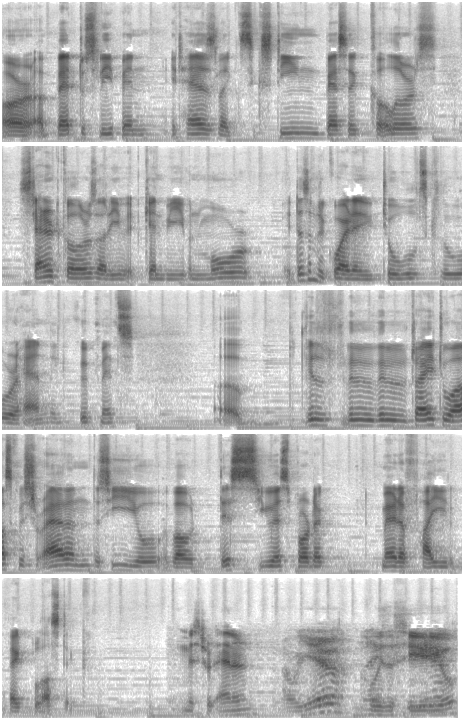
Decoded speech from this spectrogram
or a bed to sleep in. It has like 16 basic colors. Standard colors or even, it can be even more. It doesn't require any tools glue or handling equipments. Uh, we'll, we'll, we'll try to ask Mr. Aaron, the CEO, about this US product made of high impact plastic. Mr. Aaron, how are you? Who is the CEO,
